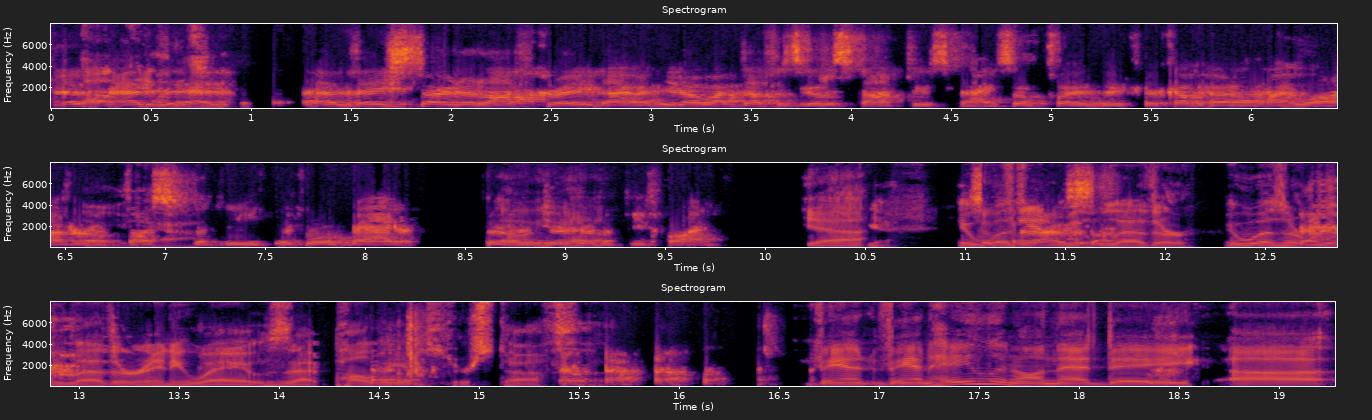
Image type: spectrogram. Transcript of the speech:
And, Um, and- and- and they started off great. And I went, you know what? Nothing's going to stop these guys. They'll play. They're coming out of high water Oh, and dust yeah. and heat. It won't matter. They're, Oh, they're yeah. going to be fine. Yeah. It So wasn't Van- real leather. It wasn't real leather anyway. It was that polyester stuff. So. Van Van Halen on that day uh,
